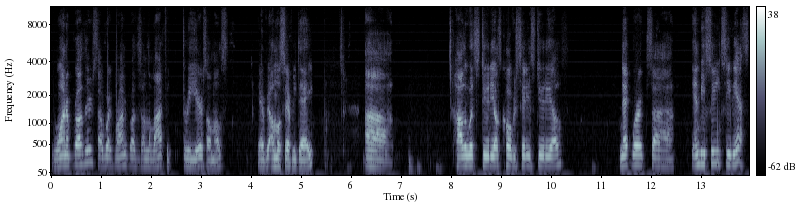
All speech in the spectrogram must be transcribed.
Warner Brothers. I worked Warner Brothers on the lot for three years almost, every almost every day. Uh, Hollywood Studios, Culver City Studios, networks, uh, NBC, CBS.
